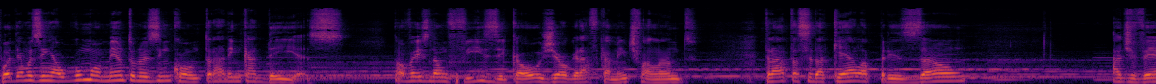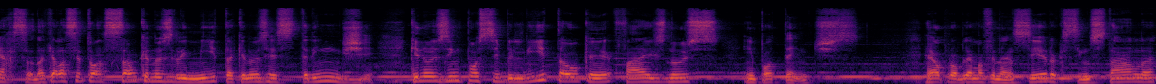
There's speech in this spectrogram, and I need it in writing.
Podemos em algum momento nos encontrar em cadeias, talvez não física ou geograficamente falando. Trata-se daquela prisão adversa, daquela situação que nos limita, que nos restringe, que nos impossibilita ou que faz nos impotentes. É o problema financeiro que se instala,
